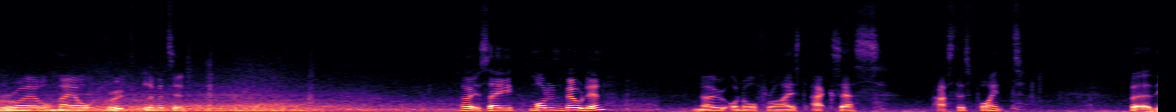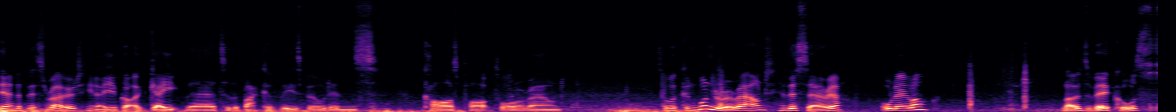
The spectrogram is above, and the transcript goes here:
Royal Mail Group Limited. So it's a modern building, no unauthorised access past this point. But at the end of this road, you know, you've got a gate there to the back of these buildings, cars parked all around. So we can wander around in this area all day long. Loads of vehicles,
